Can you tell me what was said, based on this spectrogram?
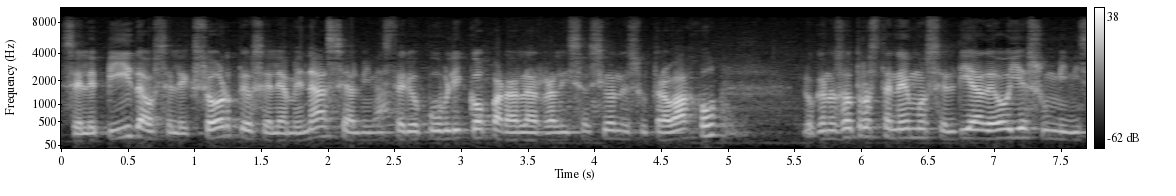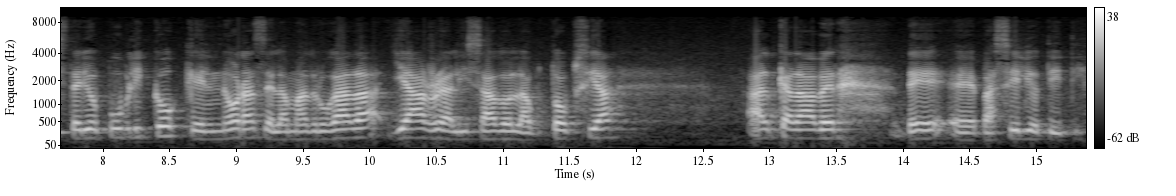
se le pida o se le exhorte o se le amenace al Ministerio Público para la realización de su trabajo. Lo que nosotros tenemos el día de hoy es un Ministerio Público que en horas de la madrugada ya ha realizado la autopsia al cadáver de eh, Basilio Titi.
